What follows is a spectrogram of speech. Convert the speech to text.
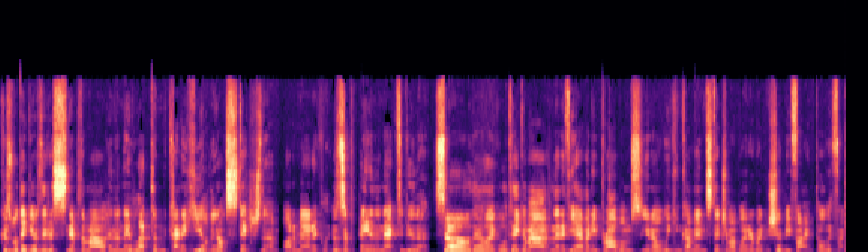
Because what they do is they just snip them out and then they let them kind of heal. They don't stitch them automatically. It's a pain in the neck to do that. So they're mm-hmm. like, we'll take them out. And then if you have any problems, you know, we can come in and stitch them up later, but it should be fine. Totally fine.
